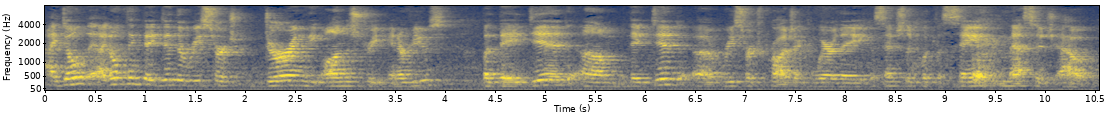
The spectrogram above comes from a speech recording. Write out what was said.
I don't. I don't think they did the research during the on-the-street interviews, but they did. Um, they did a research project where they essentially put the same message out,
